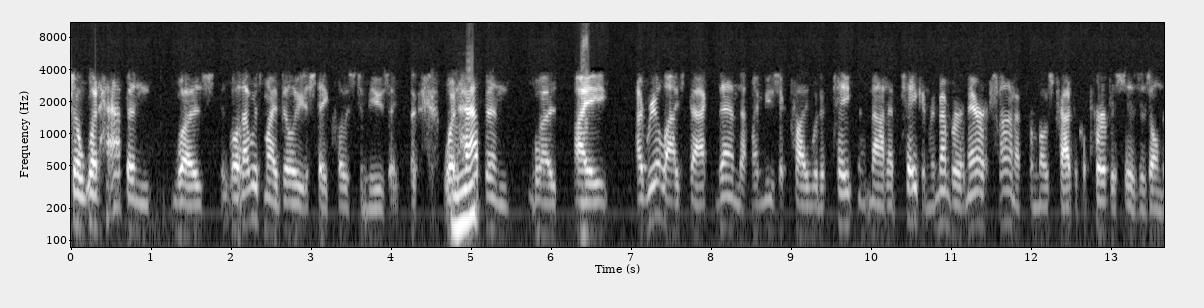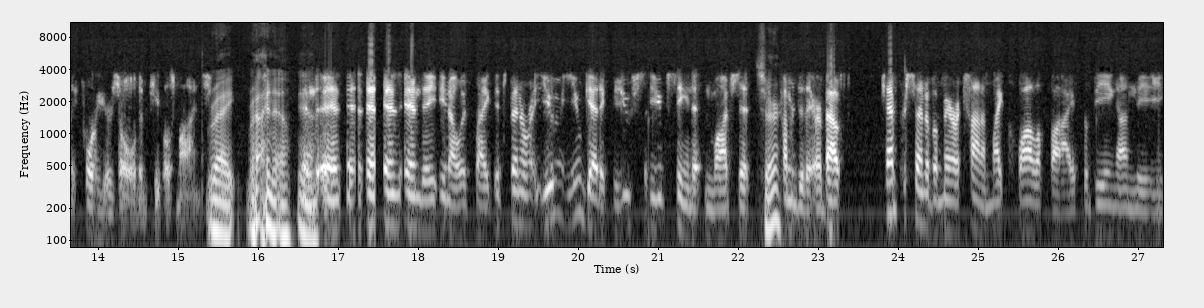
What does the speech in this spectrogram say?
So what happened was, well, that was my ability to stay close to music. But what Mhm. happened was I I realized back then that my music probably would have taken not have taken. Remember, Americana, for most practical purposes, is only four years old in people's minds. Right. Right. I know. Yeah. And, and, and, and, and they, you know, it's like it's been around. You you get it because you you've seen it and watched it Sure. coming to there. About ten percent of Americana might qualify for being on the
